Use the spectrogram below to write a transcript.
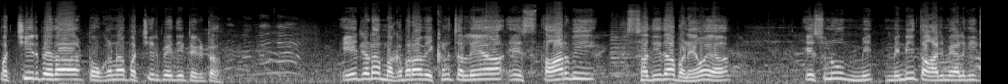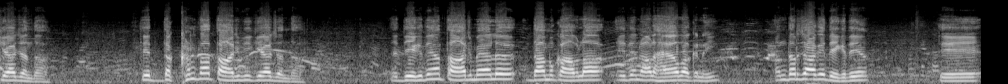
25 ਰੁਪਏ ਦਾ ਟੋਕਨ ਆ 25 ਰੁਪਏ ਦੀ ਟਿਕਟ ਇਹ ਜਿਹੜਾ ਮਕਬਰਾ ਵੇਖਣ ਚੱਲੇ ਆ, ਇਹ 17ਵੀਂ ਸਦੀ ਦਾ ਬਣਿਆ ਹੋਇਆ। ਇਸ ਨੂੰ ਮਿ- ਮਿੰਨੀ ਤਾਜ ਮਹਿਲ ਵੀ ਕਿਹਾ ਜਾਂਦਾ। ਤੇ ਦੱਖਣ ਦਾ ਤਾਜ ਵੀ ਕਿਹਾ ਜਾਂਦਾ। ਤੇ ਦੇਖਦੇ ਆ ਤਾਜ ਮਹਿਲ ਦਾ ਮੁਕਾਬਲਾ ਇਹਦੇ ਨਾਲ ਹੈ ਵਾ ਕਿ ਨਹੀਂ। ਅੰਦਰ ਜਾ ਕੇ ਦੇਖਦੇ ਆ। ਤੇ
